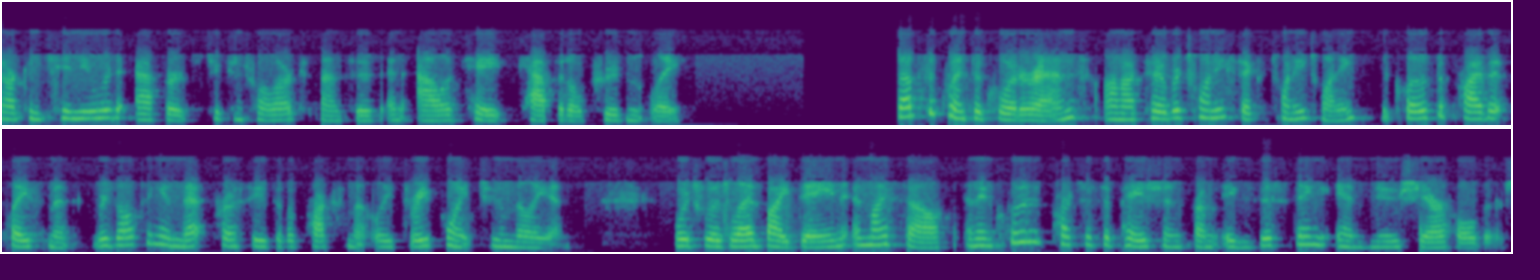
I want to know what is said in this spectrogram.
our continued efforts to control our expenses and allocate capital prudently. Subsequent to quarter end, on October 26, 2020, we closed a private placement resulting in net proceeds of approximately 3.2 million, which was led by Dane and myself and included participation from existing and new shareholders.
